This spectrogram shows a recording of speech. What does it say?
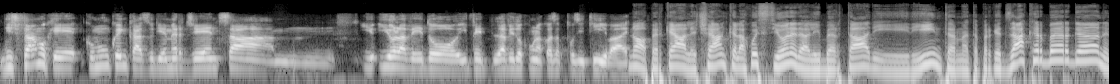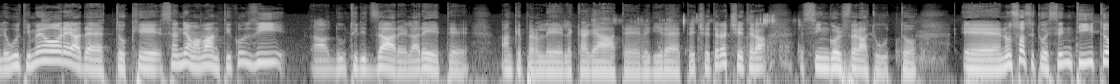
Diciamo che comunque in caso di emergenza mh, io, io la, vedo, la vedo come una cosa positiva. ecco. No, perché Ale c'è anche la questione della libertà di, di internet. Perché Zuckerberg nelle ultime ore ha detto che se andiamo avanti così ad utilizzare la rete anche per le, le cagate, le dirette, eccetera, eccetera, si ingolferà tutto. Eh, non so se tu hai sentito.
